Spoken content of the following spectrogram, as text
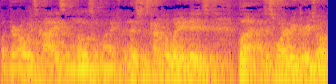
but there are always highs and lows in life, and that's just kind of the way it is. But I just wanted to encourage you all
